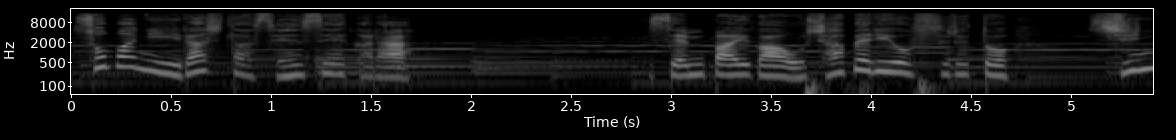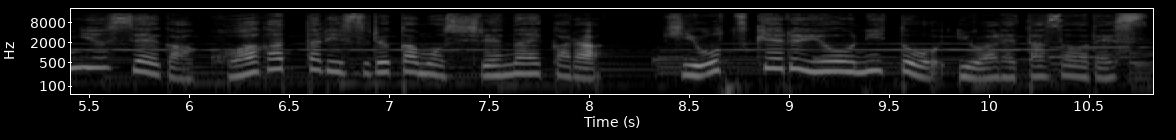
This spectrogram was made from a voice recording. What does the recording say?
そばにいらした先生から先輩がおしゃべりをすると新入生が怖がったりするかもしれないから気をつけるようにと言われたそうです。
